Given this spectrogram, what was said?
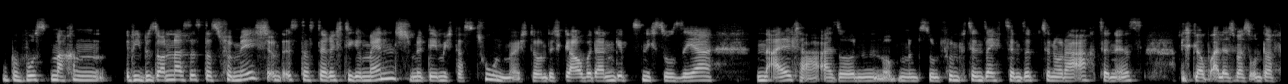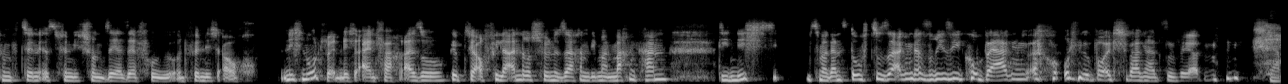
bewusst machen, wie besonders ist das für mich und ist das der richtige Mensch, mit dem ich das tun möchte. Und ich glaube, dann gibt es nicht so sehr ein Alter, also ob es so ein 15, 16, 17 oder 18 ist. Ich glaube, alles, was unter 15 ist, finde ich schon sehr, sehr früh und finde ich auch nicht notwendig einfach. Also gibt es ja auch viele andere schöne Sachen, die man machen kann, die nicht ist mal ganz doof zu sagen, das Risiko bergen, ungewollt schwanger zu werden. Ja.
